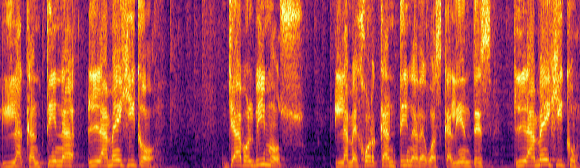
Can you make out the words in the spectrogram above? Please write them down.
la cantina La México. Ya volvimos. La mejor cantina de Aguascalientes, La México.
